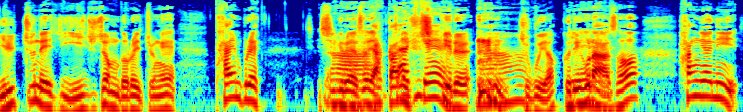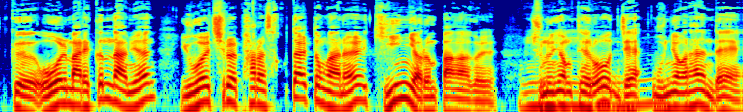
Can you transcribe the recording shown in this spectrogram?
1주 내지 2주 정도로 일종의 타임브레이크 시기로 해서 아, 약간의 짧게. 휴식기를 아, 주고요. 그리고 예. 나서 학년이 그 5월 말에 끝나면 6월, 7월, 8월 석 달 동안을 긴 여름 방학을 주는 음. 형태로 이제 운영을 하는데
